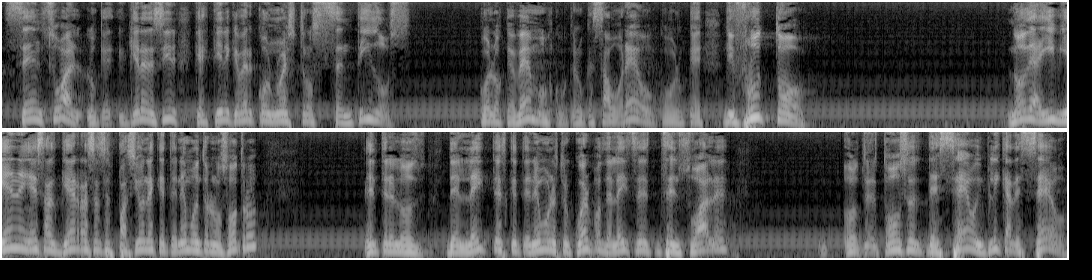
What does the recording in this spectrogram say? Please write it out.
sensual. Lo que quiere decir que tiene que ver con nuestros sentidos con lo que vemos, con lo que saboreo, con lo que disfruto. ¿No de ahí vienen esas guerras, esas pasiones que tenemos entre nosotros? Entre los deleites que tenemos en nuestro cuerpo, deleites sensuales. Todo ese deseo implica deseo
